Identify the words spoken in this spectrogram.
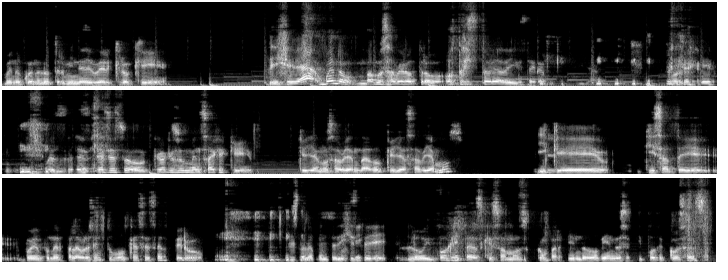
bueno, cuando lo terminé de ver, creo que dije, ah, bueno, vamos a ver otro, otra historia de Instagram. Porque, pues, es, eso, creo que es un mensaje que, que ya nos habían dado, que ya sabíamos, y que quizá te voy a poner palabras en tu boca, César, pero solamente dijiste lo hipócritas que somos compartiendo o viendo ese tipo de cosas,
